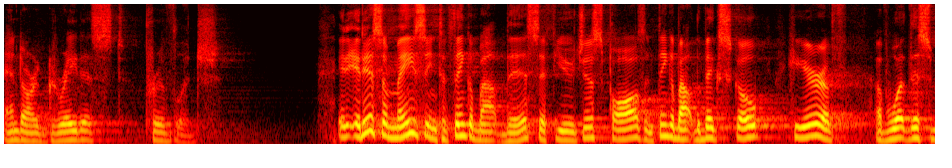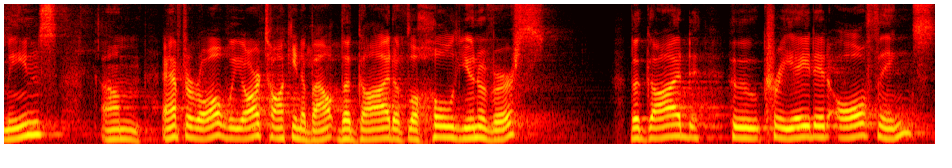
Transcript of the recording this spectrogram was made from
and our greatest privilege. It, it is amazing to think about this if you just pause and think about the big scope here of, of what this means. Um, after all, we are talking about the God of the whole universe, the God who created all things,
